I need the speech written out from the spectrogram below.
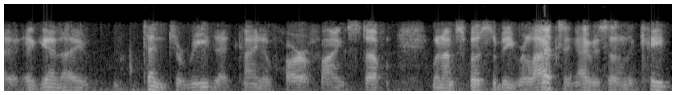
I, again, I tend to read that kind of horrifying stuff when I'm supposed to be relaxing. I was on the Cape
